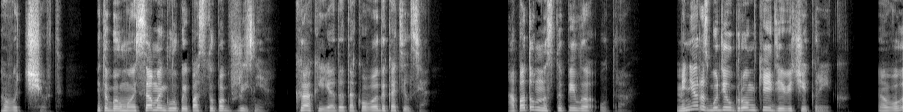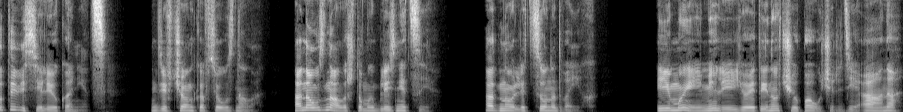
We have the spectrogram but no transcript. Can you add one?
Вот черт. Это был мой самый глупый поступок в жизни. Как я до такого докатился? А потом наступило утро. Меня разбудил громкий девичий крик. Вот и веселью конец. Девчонка все узнала. Она узнала, что мы близнецы. Одно лицо на двоих. И мы имели ее этой ночью по очереди, а она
